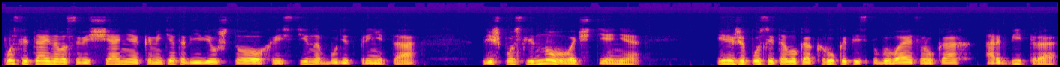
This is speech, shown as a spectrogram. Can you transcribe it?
После тайного совещания комитет объявил, что Христина будет принята лишь после нового чтения или же после того, как рукопись побывает в руках арбитра,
